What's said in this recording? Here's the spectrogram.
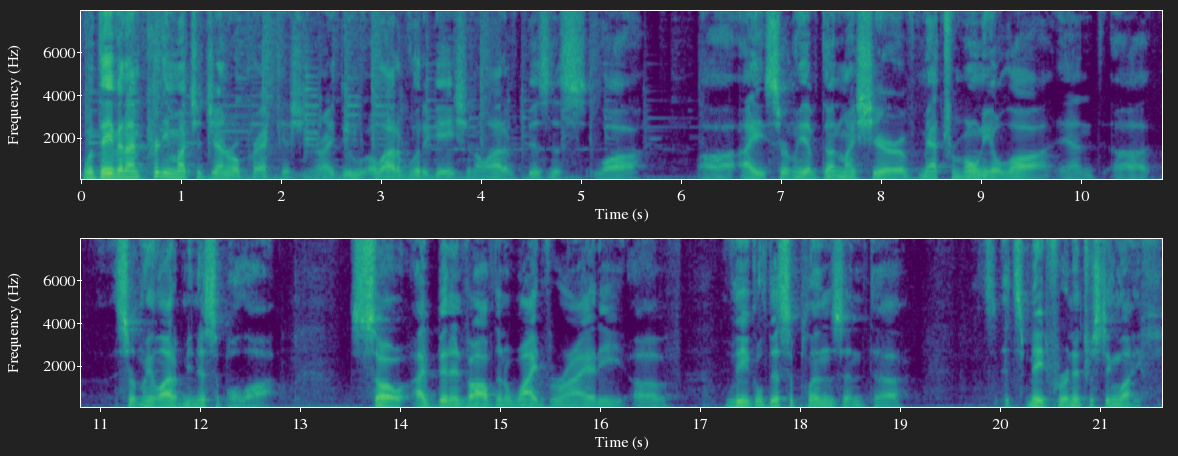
Well, David, I'm pretty much a general practitioner. I do a lot of litigation, a lot of business law. Uh, I certainly have done my share of matrimonial law and uh, certainly a lot of municipal law. So I've been involved in a wide variety of legal disciplines, and uh, it's, it's made for an interesting life.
